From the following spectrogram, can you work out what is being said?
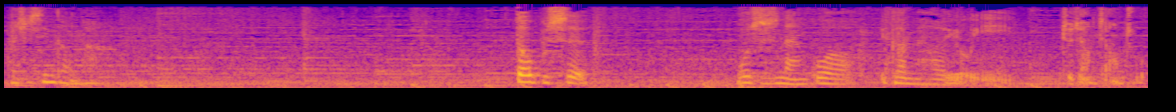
还是心疼他？都不是，我只是难过一段美好的友谊就这样僵住了。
